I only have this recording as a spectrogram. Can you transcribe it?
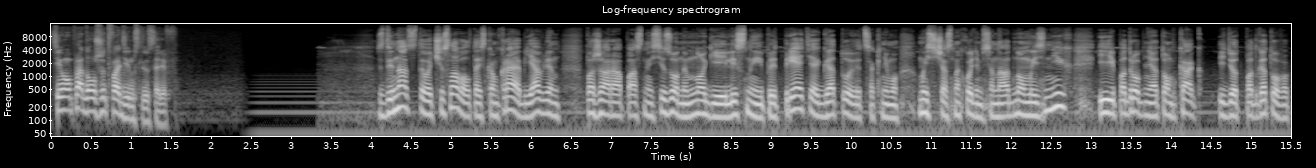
Тему продолжит Вадим Слюсарев. С 12 числа в Алтайском крае объявлен пожароопасный сезон, и многие лесные предприятия готовятся к нему. Мы сейчас находимся на одном из них, и подробнее о том, как идет подготовка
